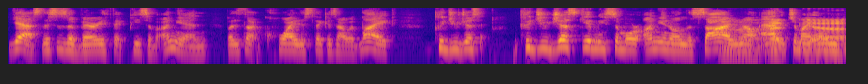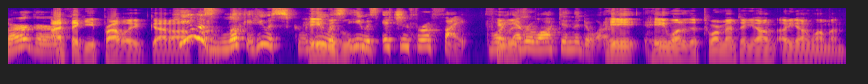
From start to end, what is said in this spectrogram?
yes, this is a very thick piece of onion, but it's not quite as thick as I would like, could you just could you just give me some more onion on the side and I'll Uh, add it to my yeah. own burger? I think he probably got off. he was looking. He was. He, He was. was- He was itching for a fight before He he, ever walked in the door. he he wanted to torment a young a young woman.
